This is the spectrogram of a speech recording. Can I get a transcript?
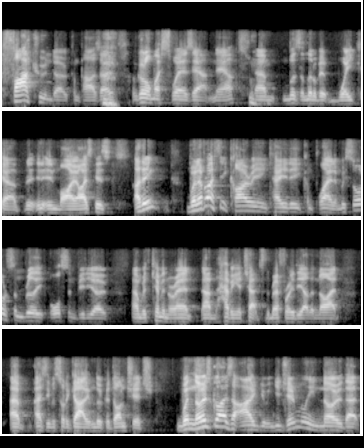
Facundo Campazzo, I've got all my swears out now, um, was a little bit weak uh, in, in my eyes because I think whenever I see Kyrie and KD complain, and we saw some really awesome video um, with Kevin Durant um, having a chat to the referee the other night uh, as he was sort of guarding Luka Doncic. When those guys are arguing, you generally know that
